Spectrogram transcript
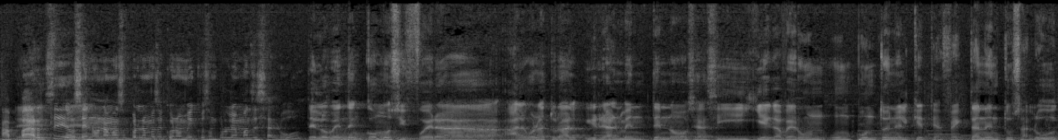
Aparte, este, o sea, no nada más son problemas económicos, son problemas de salud. te lo venden como si fuera algo natural y realmente no. O sea, sí llega a haber un, un punto en el que te afectan en tu salud.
